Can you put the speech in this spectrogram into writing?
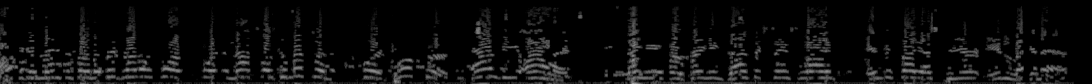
Once again, ladies and gentlemen, big of applause for the National Commission for Culture and the Arts. Thank you for bringing Dance Xchange Live in Visayas here in Leganes.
